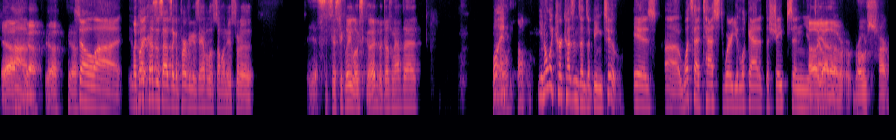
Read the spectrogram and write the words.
Yeah, um, yeah, yeah, yeah. So, uh, but, but Kirk Cousins sounds like a perfect example of someone who sort of statistically looks good, but doesn't have that. Well, and you know what Kirk Cousins ends up being too is uh, what's that test where you look at it, the shapes and you oh yeah the rose heart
